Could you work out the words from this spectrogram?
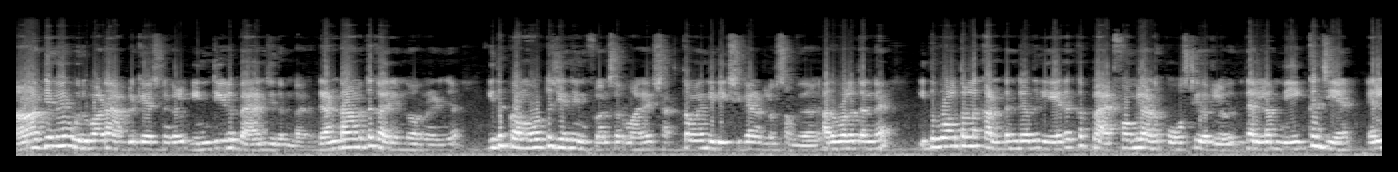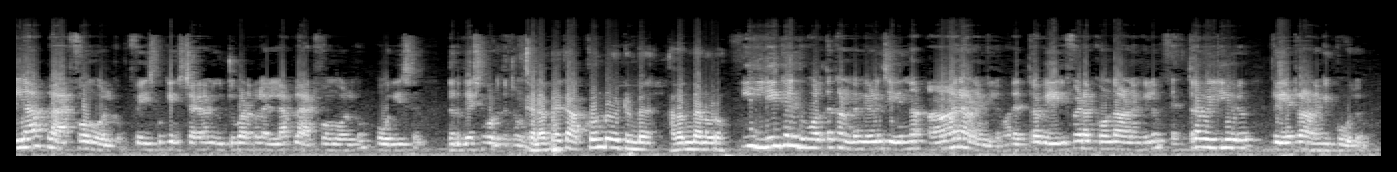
ആദ്യമേ ഒരുപാട് ആപ്ലിക്കേഷനുകൾ ഇന്ത്യയിൽ ബാൻ ചെയ്തിട്ടുണ്ടായിരുന്നു. രണ്ടാമത്തെ കാര്യം എന്ന് പറഞ്ഞു കഴിഞ്ഞാൽ ഇത് പ്രൊമോട്ട് ചെയ്യുന്ന ഇൻഫ്ലുവൻസർമാരെ ശക്തമായി നിരീക്ഷിക്കാനുള്ള ഒരു സംവിധാനം. അതുപോലെ തന്നെ ഇതുപോലത്തുള്ള കണ്ടന്റ് അത് ഏതൊക്കെ പ്ലാറ്റ്ഫോമിലാണ് പോസ്റ്റ് ചെയ്തിട്ടുള്ളത് ഇതെല്ലാം നീക്കം ചെയ്യാൻ എല്ലാ പ്ലാറ്റ്ഫോമുകൾക്കും ഫേസ്ബുക്ക് ഇൻസ്റ്റാഗ്രാം യൂട്യൂബ് അടക്കമുള്ള എല്ലാ പ്ലാറ്റ്ഫോമുകൾക്കും പോലീസ് നിർദ്ദേശം കൊടുത്തിട്ടുണ്ട്. ചിലരുടെയൊക്കെ അക്കൗണ്ട് പോയിട്ടുണ്ട്. അതെന്താണ് ബ്രോ? ഈ ലീഗൽ ഇതുപോലത്തെ കണ്ടന്റുകൾ ചെയ്യുന്ന ആരാണെങ്കിലും അത് എത്ര വെരിഫൈഡ് അക്കൗണ്ട് ആണെങ്കിലും എത്ര വലിയൊരു ക്രിയേറ്റർ ആണെങ്കിൽ പോലും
